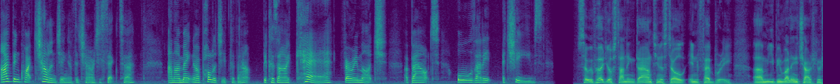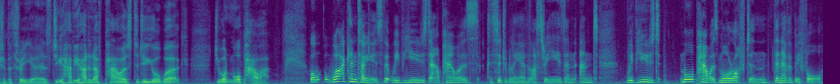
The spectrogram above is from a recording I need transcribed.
I've been quite challenging of the charity sector, and I make no apology for that because I care very much about all that it achieves. So we've heard you're standing down, Tina Stowell, in February. Um, you've been running the Charity Commission for three years. Do you have you had enough powers to do your work? Do you want more power? Well, what I can tell you is that we've used our powers considerably over the last three years, and, and we've used more powers more often than ever before.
